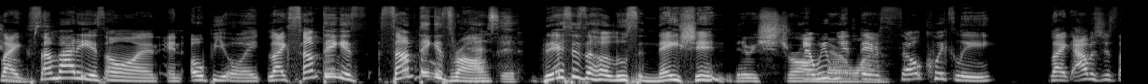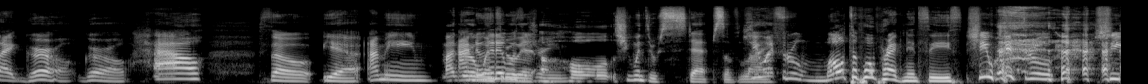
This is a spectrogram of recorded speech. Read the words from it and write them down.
Like, somebody is on an opioid. Like, something is, something is wrong. Acid. This is a hallucination. Very strong. And we went there so quickly. Like, I was just like, girl, girl, how? So, yeah, I mean, My I girl knew went that it through was it a a whole. She went through steps of life. She went through multiple pregnancies. She went through she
